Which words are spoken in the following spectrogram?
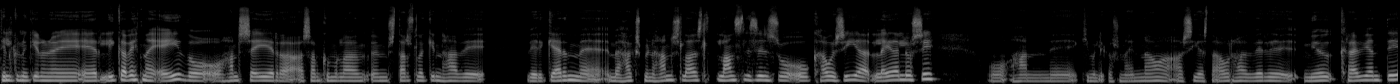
tilkynninginu er líka vitnað í eið og, og hann segir að samkomulega um, um starfslögin hafi verið gerð með, með hagsmunni hans landslýsins og, og KSI að leiðarljósi og hann e, kemur líka svona inn á að síðasta ár hafi verið mjög krefjandi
